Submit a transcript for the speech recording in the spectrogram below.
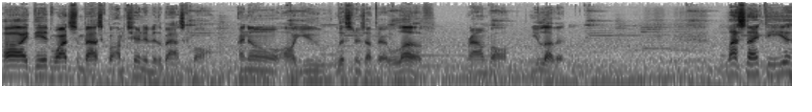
Uh, I did watch some basketball. I'm tuned into the basketball. I know all you listeners out there love round ball. You love it. Last night, the uh,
